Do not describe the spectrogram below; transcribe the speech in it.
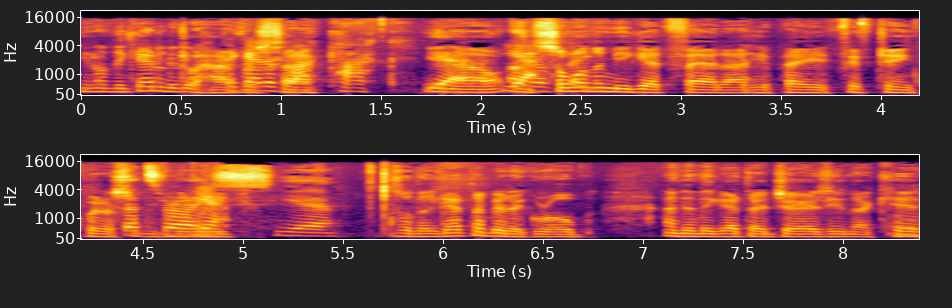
You know, they get a little get a haversack. backpack. You Yeah, know, yeah. and some of them you get fed at, you pay 15 quid or something That's for the right. week. Yeah. So they'll get their bit of grub, and then they get their jersey and their kit.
